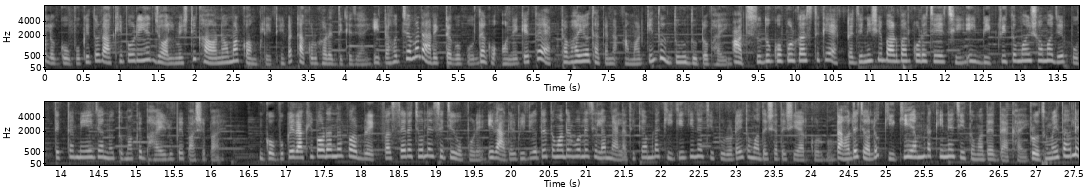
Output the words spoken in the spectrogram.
চলো গোপুকে তো রাখি পরিয়ে জল মিষ্টি খাওয়ানো আমার কমপ্লিট এবার ঠাকুর ঘরের দিকে যাই। এটা হচ্ছে আমার আরেকটা গোপু। দেখো, অনেকে তো একটা ভাইও থাকে না, আমার কিন্তু দু দুটো ভাই। আজ শুধু গোপুর কাছ থেকে একটা জিনিসই বারবার করে চেয়েছি, এই বিকৃতময় সমাজে প্রত্যেকটা মেয়ে যেন তোমাকে ভাই রূপে পাশে পায়। গপুকে রাখি পরানোর পর ব্রেকফাস্ট সেরে চলে এসেছি ওপরে। এর আগের ভিডিওতে তোমাদের বলেছিলাম, মেলা থেকে আমরা কি কি কিনেছি পুরোটাই তোমাদের সাথে শেয়ার করব। তাহলে চলো কি কি আমরা কিনেছি তোমাদের দেখাই। প্রথমেই তাহলে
